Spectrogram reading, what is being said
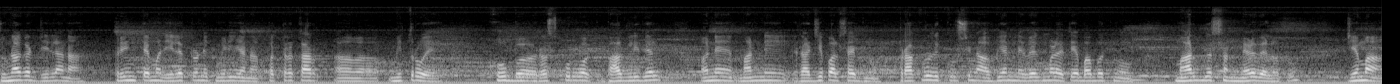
જુનાગઢ જિલ્લાના પ્રિન્ટ તેમજ ઇલેક્ટ્રોનિક મીડિયાના પત્રકાર મિત્રોએ ખૂબ રસપૂર્વક ભાગ લીધેલ અને માનની રાજ્યપાલ સાહેબનું પ્રાકૃતિક કૃષિના અભિયાનને વેગ મળે તે બાબતનું માર્ગદર્શન મેળવેલ હતું, જેમાં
